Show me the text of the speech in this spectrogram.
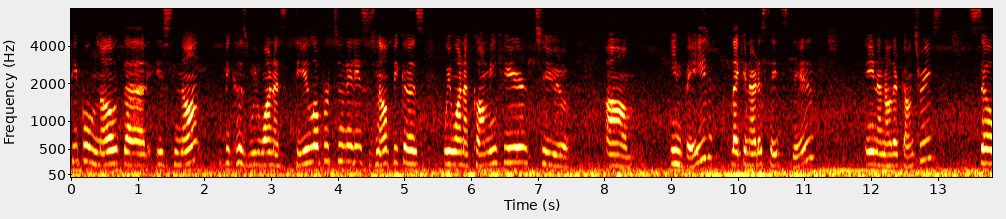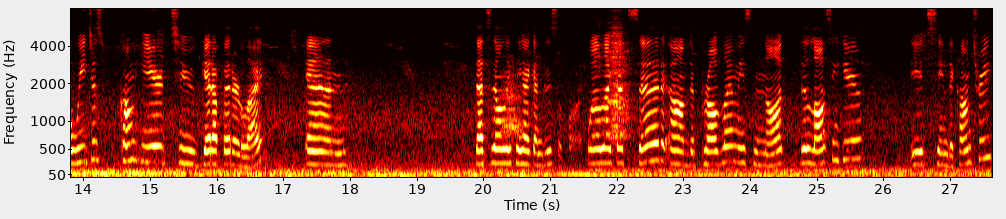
people know that it's not because we want to steal opportunities, it's not because we want to come in here to um, invade like United States did in another countries. So we just come here to get a better life and that's the only thing I can do so far. Well, like I said, um, the problem is not the laws in here, it's in the country.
